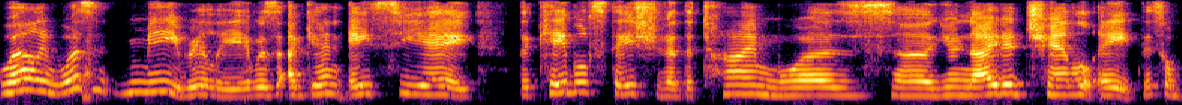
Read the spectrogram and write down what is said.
Well, it wasn't me really. It was again ACA. The cable station at the time was uh, United Channel 8. This will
